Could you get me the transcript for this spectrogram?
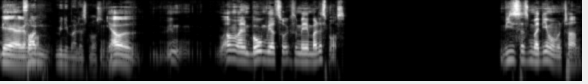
Ja, ja, genau. Von Minimalismus. Ja, aber mm, machen wir mal den Bogen wieder zurück zum Minimalismus. Wie ist das denn bei dir momentan?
